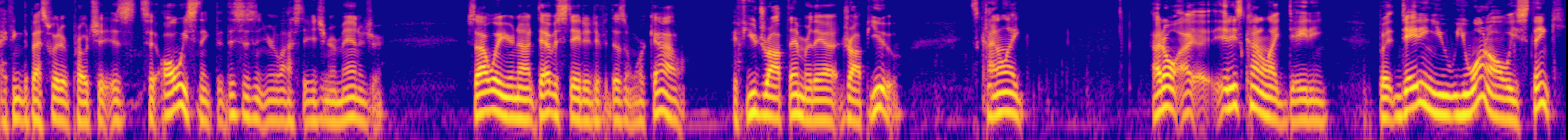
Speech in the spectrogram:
I think the best way to approach it is to always think that this isn't your last agent or manager. So that way you're not devastated if it doesn't work out. If you drop them or they drop you, it's kind of like I don't. I, it is kind of like dating, but dating you you want to always think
